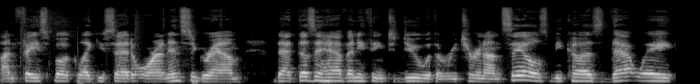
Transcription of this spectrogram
on Facebook, like you said, or on Instagram that doesn't have anything to do with a return on sales because that way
